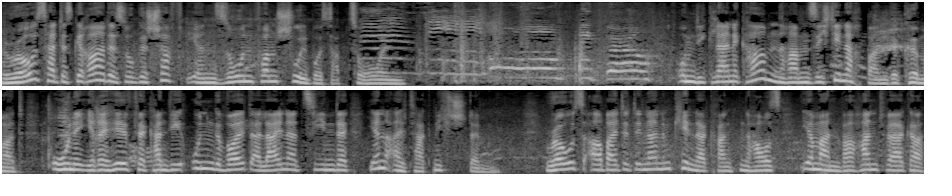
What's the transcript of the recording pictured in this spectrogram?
Rose hat es gerade so geschafft, ihren Sohn vom Schulbus abzuholen. Um die kleine Carmen haben sich die Nachbarn gekümmert. Ohne ihre Hilfe kann die ungewollt Alleinerziehende ihren Alltag nicht stemmen. Rose arbeitet in einem Kinderkrankenhaus. Ihr Mann war Handwerker.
